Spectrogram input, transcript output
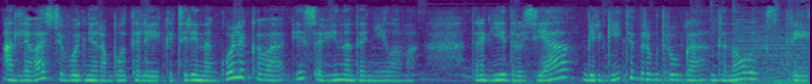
А для вас сегодня работали Екатерина Голикова и Савина Данилова. Дорогие друзья, берегите друг друга. До новых встреч!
